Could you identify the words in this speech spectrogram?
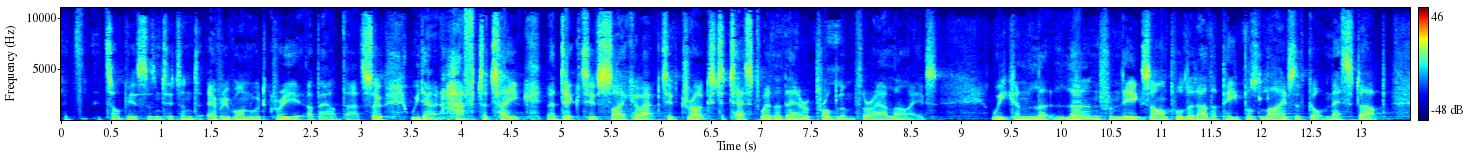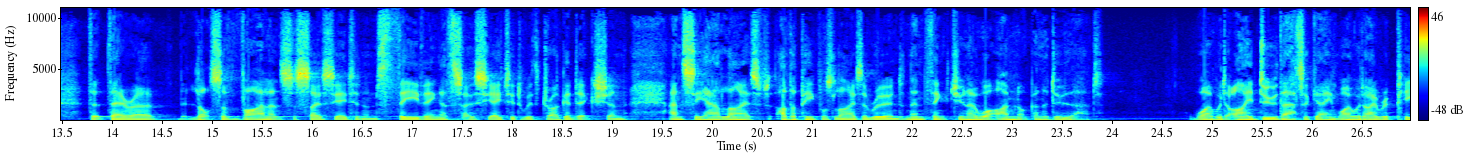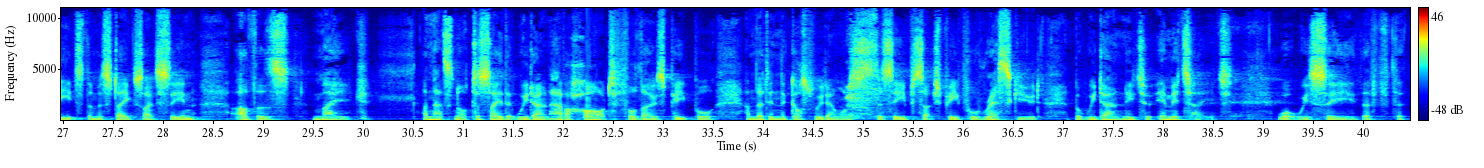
It's, it's, obvious, isn't it? And everyone would agree about that. So we don't have to take addictive psychoactive drugs to test whether they're a problem for our lives. We can l- learn from the example that other people's lives have got messed up that there are lots of violence associated and thieving associated with drug addiction, and see how lives, other people's lives are ruined, and then think, do you know what? I'm not going to do that. Why would I do that again? Why would I repeat the mistakes I've seen others make? And that's not to say that we don't have a heart for those people and that in the gospel we don't want to see such people rescued, but we don't need to imitate what we see, the, the,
